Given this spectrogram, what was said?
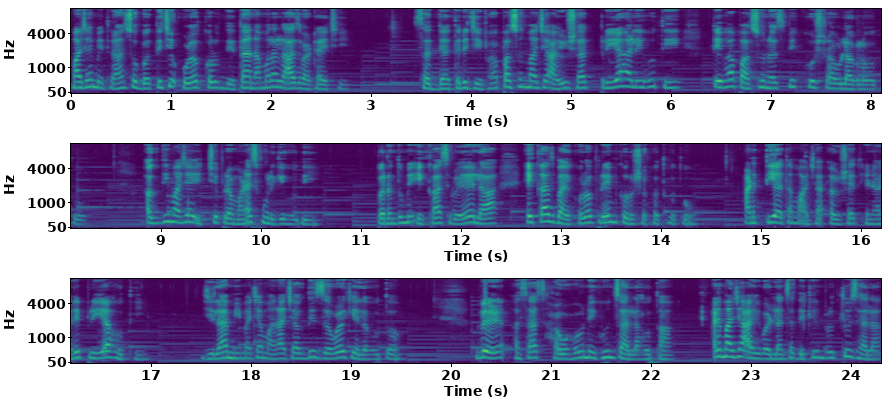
माझ्या मित्रांसोबत तिची ओळख करून देताना मला लाज वाटायची. सध्या तरी जेव्हापासून माझ्या आयुष्यात प्रिया आली होती तेव्हापासूनच मी खुश राहू लागलो होतो. अगदी माझ्या इच्छेप्रमाणेच मुलगी होती. परंतु मी एकाच वेळेला एकाच बायकोवर प्रेम करू शकत होतो आणि ती आता माझ्या आयुष्यात येणारी प्रिया होती जिला मी माझ्या मनाच्या अगदी जवळ केलं होतं. वेळ असाच हळूहळू निघून चालला होता आणि माझ्या आईवडिलांचा देखील मृत्यू झाला.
